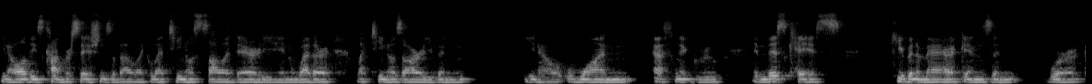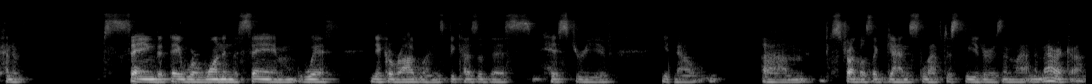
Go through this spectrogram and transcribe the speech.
you know, all these conversations about like Latino solidarity and whether Latinos are even you know, one ethnic group. In this case, Cuban Americans and were kind of saying that they were one and the same with Nicaraguans because of this history of, you know, um, struggles against leftist leaders in Latin America.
